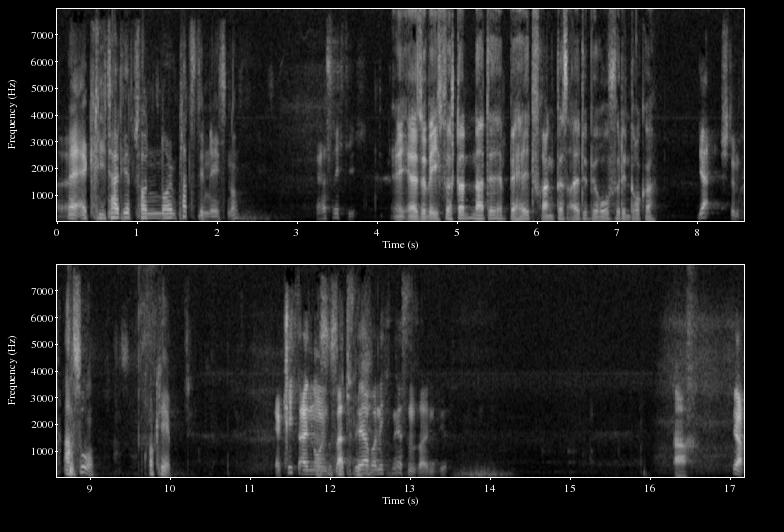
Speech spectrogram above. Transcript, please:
Ja, er kriegt halt jetzt schon einen neuen Platz demnächst, ne? Ja, ist richtig. Also, wie ich es verstanden hatte, behält Frank das alte Büro für den Drucker. Ja, stimmt. Ach so. Okay. Er kriegt einen neuen Platz, natürlich... der aber nicht in Essen sein wird. Ach. Ja.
